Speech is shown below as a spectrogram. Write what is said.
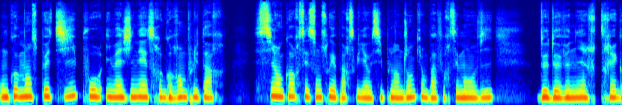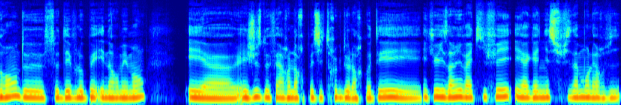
on commence petit pour imaginer être grand plus tard si encore c'est son souhait, parce qu'il y a aussi plein de gens qui n'ont pas forcément envie de devenir très grand, de se développer énormément et, euh, juste de faire leur petit truc de leur côté et, qu'ils arrivent à kiffer et à gagner suffisamment leur vie.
